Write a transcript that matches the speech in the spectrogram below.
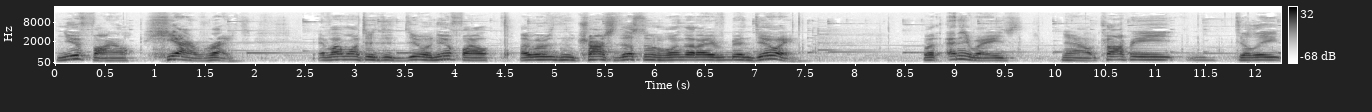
new file. Yeah, right if I wanted to do a new file, I would have trashed this one that I've been doing. But anyways, now copy, delete,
